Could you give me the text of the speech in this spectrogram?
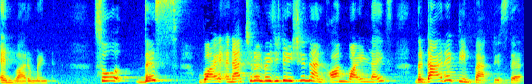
environment. So this why natural vegetation and on wildlife the direct impact is there.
